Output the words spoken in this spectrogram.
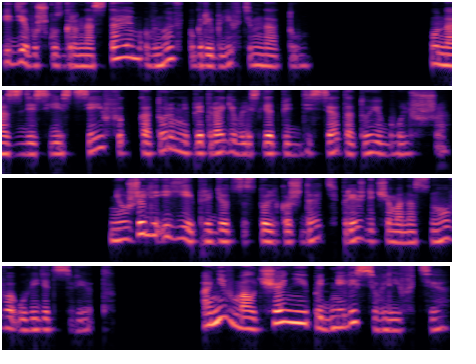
И девушку с горностаем вновь погребли в темноту. У нас здесь есть сейфы, к которым не притрагивались лет пятьдесят, а то и больше. Неужели и ей придется столько ждать, прежде чем она снова увидит свет? Они в молчании поднялись в лифте.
